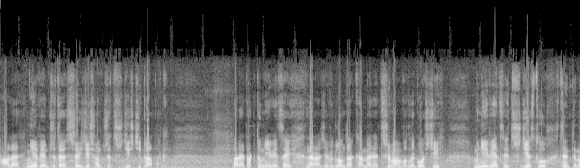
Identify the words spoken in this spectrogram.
ale nie wiem, czy to jest 60 czy 30 klatek. No ale tak to mniej więcej na razie wygląda. Kamerę trzymam w odległości mniej więcej 30 cm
